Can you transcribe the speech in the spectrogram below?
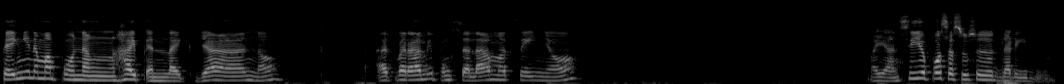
pengi naman po ng hype and like dyan, no? At marami pong salamat sa inyo. Ayan, see you po sa susunod na reading.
